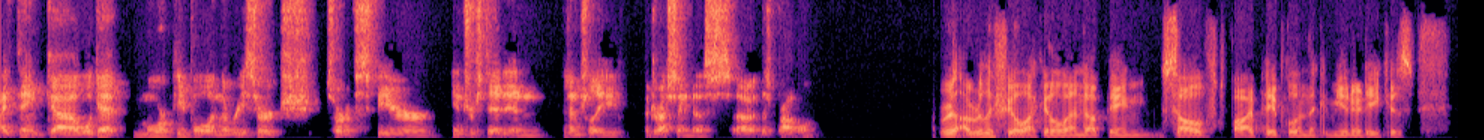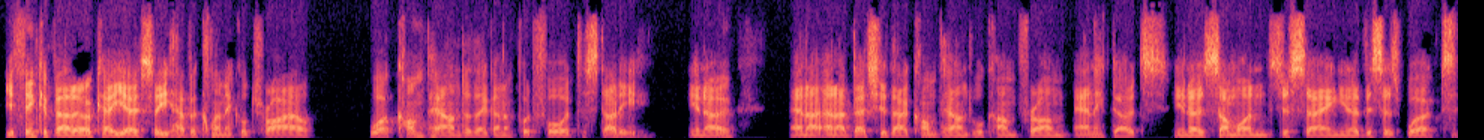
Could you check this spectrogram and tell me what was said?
I think uh, we'll get more people in the research sort of sphere interested in potentially addressing this uh, this problem. I really feel like it'll end up being solved by people in the community because you think about it. Okay, yeah, so you have a clinical trial. What compound are they going to put forward to study? You know, and I and I bet you that compound will come from anecdotes. You know, someone just saying, you know, this has worked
